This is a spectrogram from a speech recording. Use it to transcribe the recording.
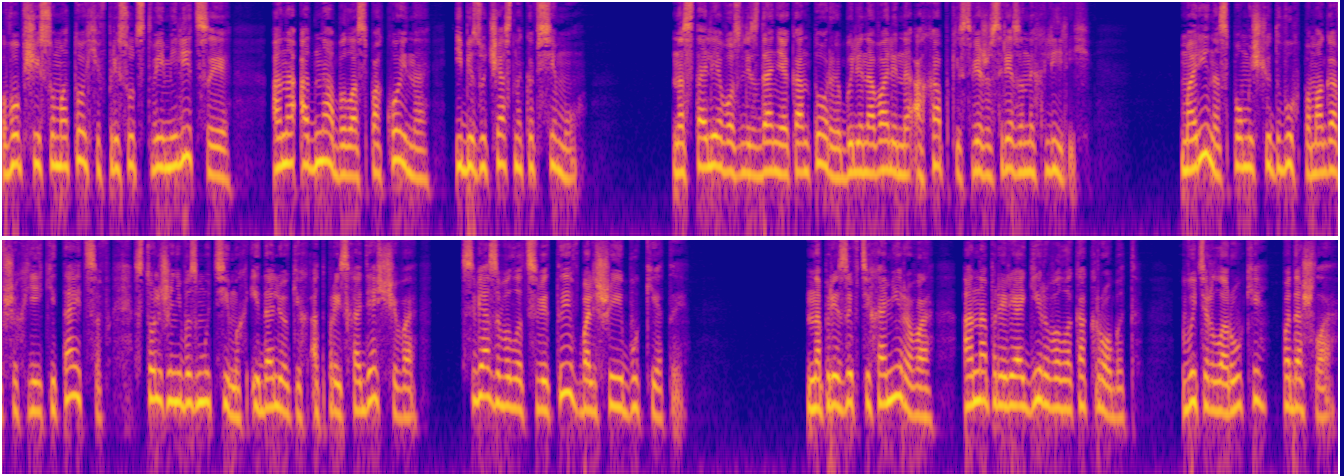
В общей суматохе в присутствии милиции она одна была спокойна и безучастна ко всему. На столе возле здания конторы были навалены охапки свежесрезанных лилий. Марина с помощью двух помогавших ей китайцев, столь же невозмутимых и далеких от происходящего, связывала цветы в большие букеты. На призыв Тихомирова она прореагировала как робот, вытерла руки, подошла.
